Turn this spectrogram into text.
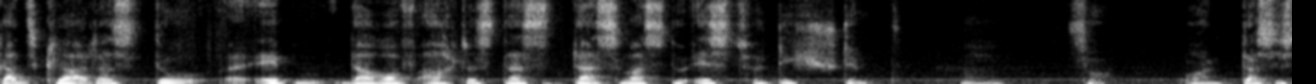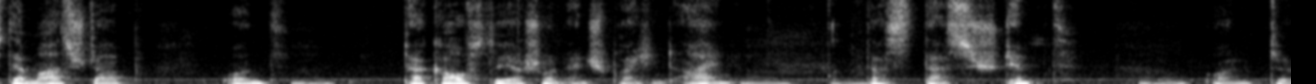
Ganz klar, dass du äh, eben darauf achtest, dass das, was du isst, für dich stimmt. Mhm. So. Und das ist der Maßstab. Und mhm da kaufst du ja schon entsprechend ein, mhm. dass das stimmt. Mhm. Und äh,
